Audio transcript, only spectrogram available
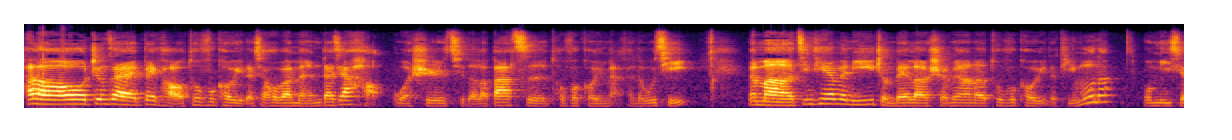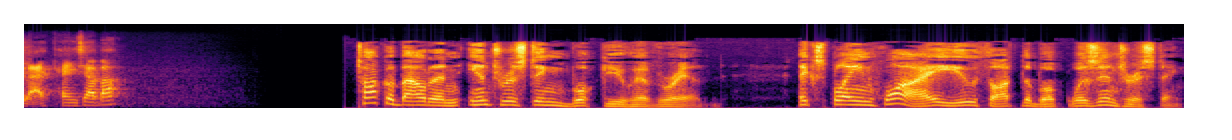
Hello，正在备考托福口语的小伙伴们，大家好，我是取得了八次托福口语满分的吴奇。那么今天为你准备了什么样的托福口语的题目呢？我们一起来看一下吧。Talk about an interesting book you have read. Explain why you thought the book was interesting.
